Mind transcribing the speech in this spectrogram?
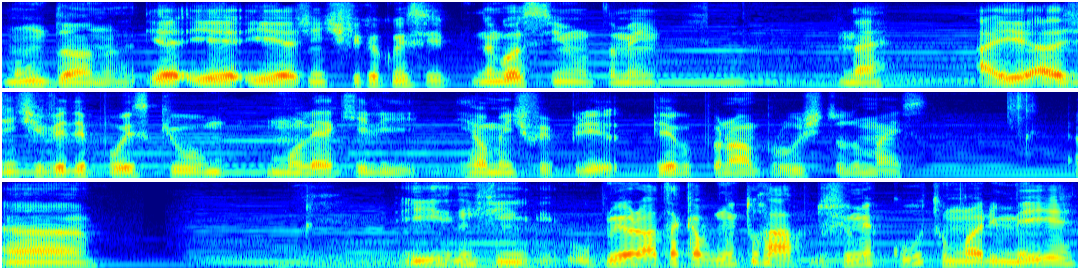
mundana. E, e, e, a gente fica com esse negocinho também, né? Aí a gente vê depois que o moleque, ele realmente foi pego por uma bruxa e tudo mais. Uh, e, enfim, o primeiro ato acaba muito rápido. O filme é curto, uma hora e meia.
